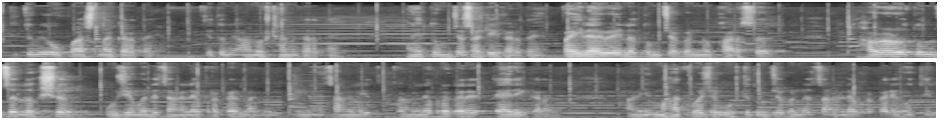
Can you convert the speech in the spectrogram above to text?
ती तुम्ही उपासना करताय ते तुम्ही अनुष्ठान करताय. आणि तुमच्यासाठी करताय पहिल्या वेळेला तुमच्याकडनं फारसं हळूहळू तुमचं लक्ष पूजेमध्ये चांगल्या प्रकारे लागेल. तुम्ही चांगली चांगल्या प्रकारे तयारी कराल. आणि महत्त्वाच्या गोष्टी तुमच्याकडनं चांगल्या प्रकारे होतील.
